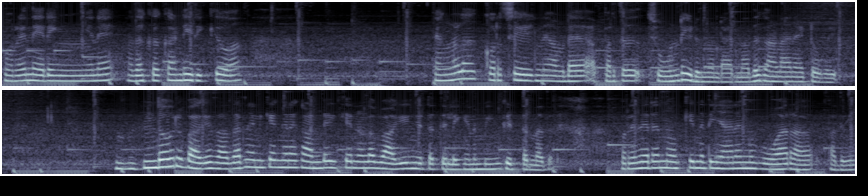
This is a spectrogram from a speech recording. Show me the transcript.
കുറേ നേരം ഇങ്ങനെ അതൊക്കെ കണ്ടിരിക്കുക ഞങ്ങൾ കുറച്ച് കഴിഞ്ഞ് അവിടെ അപ്പുറത്ത് ചൂണ്ടയിടുന്നുണ്ടായിരുന്നു. അത് കാണാനായിട്ട് പോയി. എന്തോ ഒരു ഭാഗ്യം. സാധാരണ എനിക്ക് അങ്ങനെ കണ്ടിരിക്കാനുള്ള ഭാഗ്യം കിട്ടത്തില്ല ഇങ്ങനെ മീൻ കിട്ടുന്നത്. കുറേ നേരം നോക്കി നിന്നിട്ട് ഞാനങ്ങ് പോവാറാണ് പതിവ്.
